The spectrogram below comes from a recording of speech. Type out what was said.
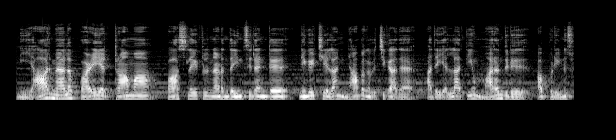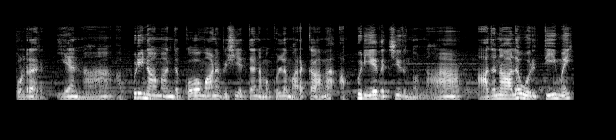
நீ யார் மேல பழைய ட்ராமா பாஸ்ட் லைஃப்ல நடந்த இன்சிடென்ட்டு நிகழ்ச்சியெல்லாம் ஞாபகம் வச்சுக்காத. அதை எல்லாத்தையும் மறந்துடு அப்படின்னு சொல்றாரு. ஏன்னா அப்படி நாம அந்த கோபமான விஷயத்த நமக்குள்ள மறக்காம அப்படியே வச்சிருந்தோம்னா அதனால ஒரு தீமை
